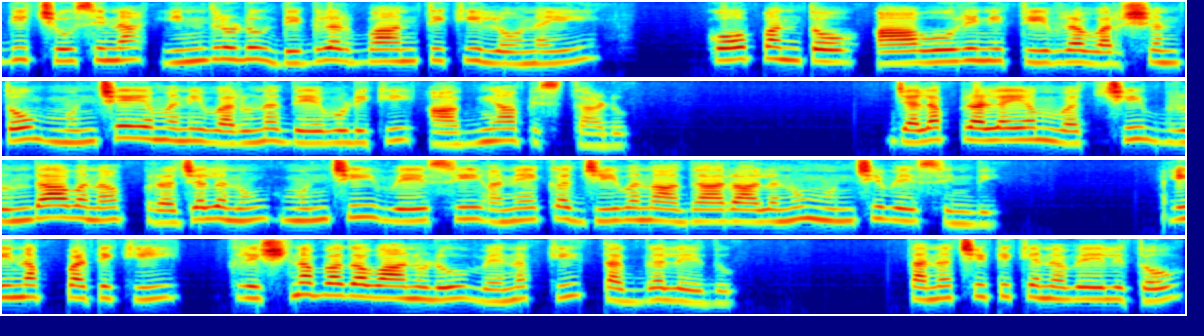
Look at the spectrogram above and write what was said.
ఇది చూసిన ఇంద్రుడు దిగ్రర్భాంతికి లోనయి కోపంతో ఆ ఊరిని తీవ్ర వర్షంతో ముంచేయమని వరుణ దేవుడికి ఆజ్ఞాపిస్తాడు. జలప్రళయం వచ్చి బృందావన ప్రజలను ముంచి వేసి అనేక జీవనాధారాలను ముంచివేసింది. అయినప్పటికీ కృష్ణభగవానుడు వెనక్కి తగ్గలేదు. తన చిటికెనవేలితో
